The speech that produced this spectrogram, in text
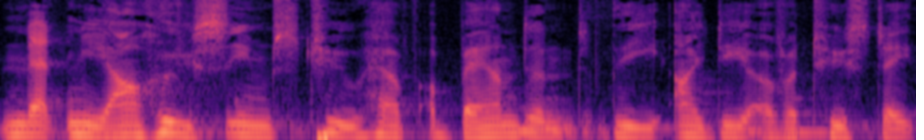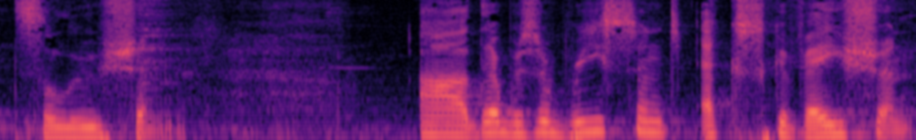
Netanyahu seems to have abandoned the idea of a two state solution. Uh, there was a recent excavation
